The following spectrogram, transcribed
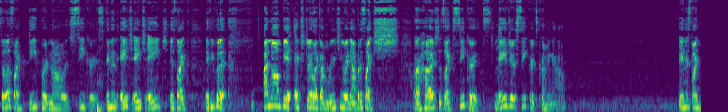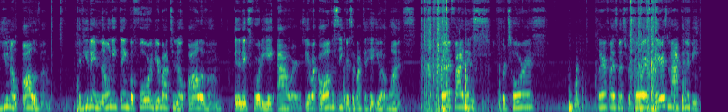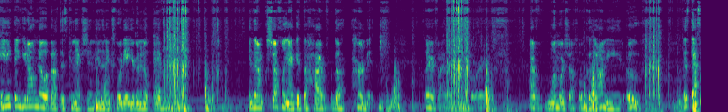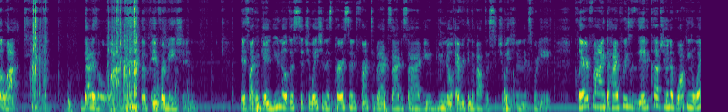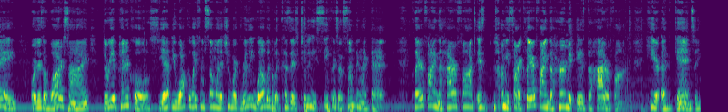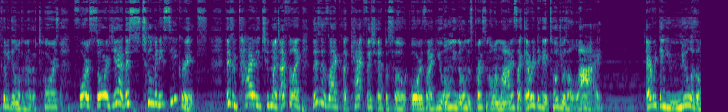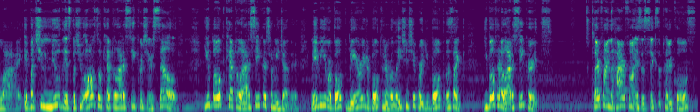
So that's like deeper knowledge, secrets. And then HHH is like, if you put it, I know I'm being extra, like I'm reaching right now, but it's like shh or hush. It's like secrets, major secrets coming out. And it's like, you know all of them. If you didn't know anything before, you're about to know all of them in the next 48 hours. You're about, all the secrets are about to hit you at once. Clarify this for Taurus. Clarify this message for Taurus. There's not going to be anything you don't know about this connection in the next 48. You're going to know everything. And then I'm shuffling. I get the high, the Hermit. Clarify this for Taurus. I have one more shuffle because y'all need, oh, this, that's a lot that is a lot of information. It's like, again, you know this situation, this person, front to back, side to side. You you know everything about this situation in the next 48. Clarifying the high priest is the eight of cups. You end up walking away. Or there's a water sign, three of pentacles. Yep, you walk away from someone that you work really well with, because there's too many secrets or something like that. Clarifying the Hierophant is, I mean, sorry, clarifying the Hermit is the Hierophant here again. So you could be dealing with another Taurus. Four of Swords, yeah, there's too many secrets. There's entirely too much. I feel like this is like a catfish episode or it's like you only known this person online. It's like everything they told you is a lie. everything you knew was a lie. But you knew this, but you also kept a lot of secrets yourself. You both kept a lot of secrets from each other. Maybe you were both married or both in a relationship or you both, it's like, you both had a lot of secrets. Clarifying the Hierophant is the Six of Pentacles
